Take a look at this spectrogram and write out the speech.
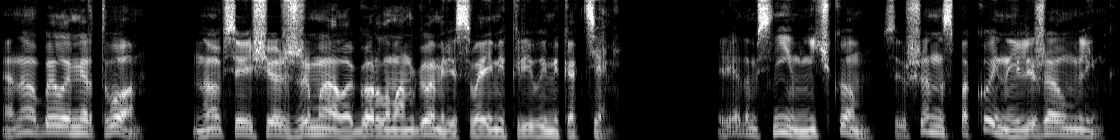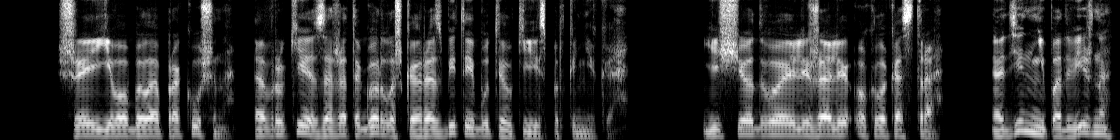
Оно было мертво, но все еще сжимало горло Монгомери своими кривыми когтями. Рядом с ним, ничком, совершенно спокойный, лежал Млинк. Шея его была прокушена — а в руке зажато горлышко разбитой бутылки из-под коньяка. Еще двое лежали около костра. Один неподвижно,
